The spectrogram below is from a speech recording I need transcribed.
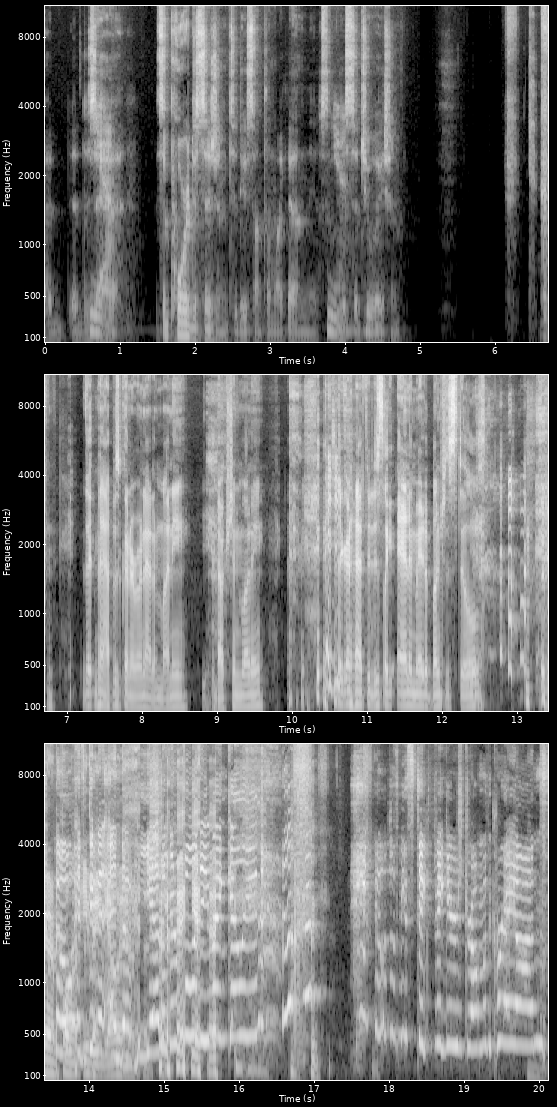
a, a disaster. Yeah. It's a poor decision to do something like that in this, Yeah. this situation. the map is going to run out of money, Yeah. production money. just- They're going to have to just like animate a bunch of stills. They're gonna no, pull it's gonna end up. Yeah, they're gonna pull an Evangelion. It'll just be stick figures drawn with crayons.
